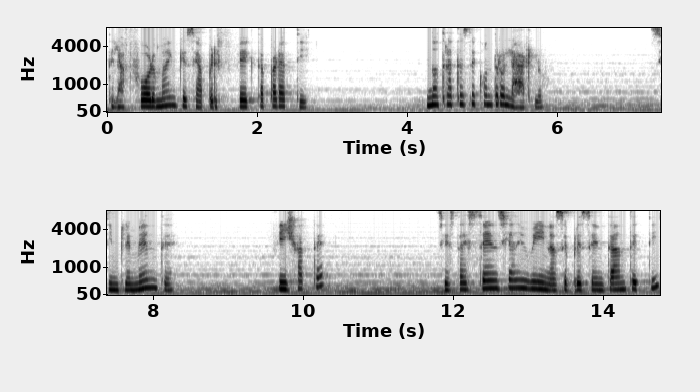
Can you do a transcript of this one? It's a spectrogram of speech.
de la forma en que sea perfecta para ti. No trates de controlarlo. Simplemente fíjate si esta esencia divina se presenta ante ti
